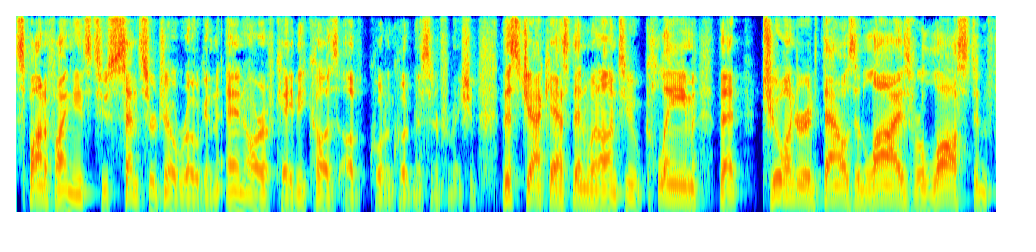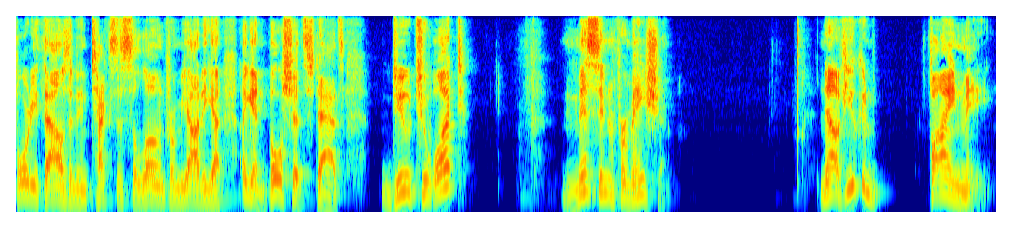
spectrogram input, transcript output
Spotify needs to censor Joe Rogan and RFK because of quote unquote misinformation. This jackass then went on to claim that 200,000 lives were lost and 40,000 in Texas alone from yada yada. Again, bullshit stats due to what? Misinformation. Now, if you can find me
